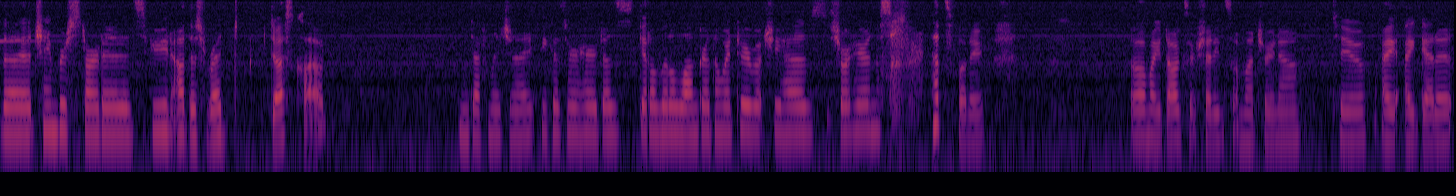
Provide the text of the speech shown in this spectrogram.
the chambers started spewing out this red dust cloud. And definitely genetic because her hair does get a little longer in the winter, but she has short hair in the summer. That's funny. Oh, my dogs are shedding so much right now, too. I, I get it.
